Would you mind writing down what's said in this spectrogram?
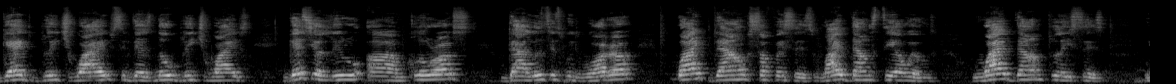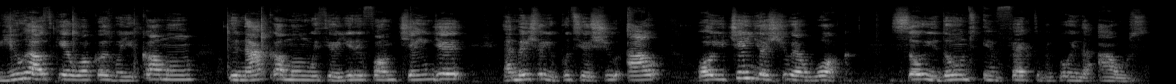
Get bleach wipes. If there's no bleach wipes, get your little um, Clorox, dilute it with water. Wipe down surfaces. Wipe down stairwells. Wipe down places. You healthcare workers, when you come home, do not come home with your uniform. Change it and make sure you put your shoe out or you change your shoe at work so you don't infect people in the house.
